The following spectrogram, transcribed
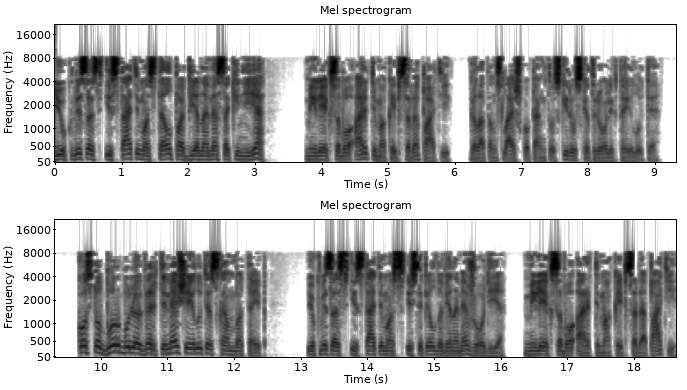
Juk visas įstatymas telpa viename sakinyje - mylėk savo artimą kaip save patį. Galatams laiško 5 skyriaus 14 eilutė. Kosto burbulio vertime šia eilutė skamba taip. Juk visas įstatymas išsipildo viename žodyje - mylėk savo artimą kaip save patį.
